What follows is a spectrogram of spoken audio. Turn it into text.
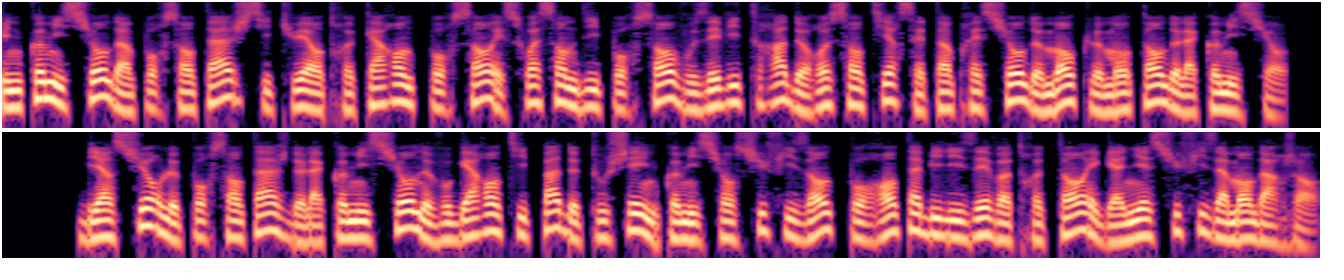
Une commission d'un pourcentage situé entre 40% et 70% vous évitera de ressentir cette impression de manque le montant de la commission. Bien sûr le pourcentage de la commission ne vous garantit pas de toucher une commission suffisante pour rentabiliser votre temps et gagner suffisamment d'argent.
